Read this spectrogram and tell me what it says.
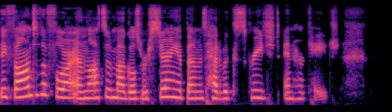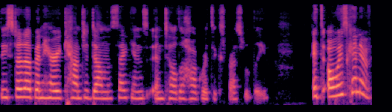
They fell onto the floor, and lots of muggles were staring at them as Hedwig screeched in her cage. They stood up, and Harry counted down the seconds until the Hogwarts Express would leave. It's always kind of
